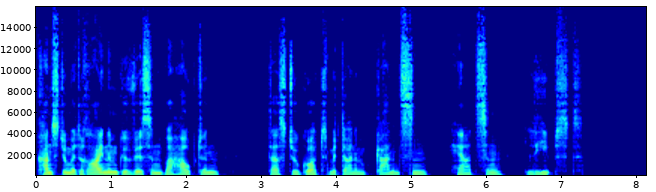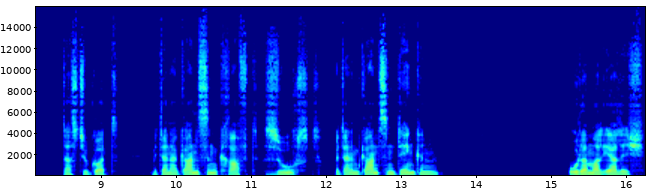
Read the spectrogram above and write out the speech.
Kannst du mit reinem Gewissen behaupten, dass du Gott mit deinem ganzen Herzen liebst? Dass du Gott mit deiner ganzen Kraft suchst, mit deinem ganzen Denken? Oder mal ehrlich,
